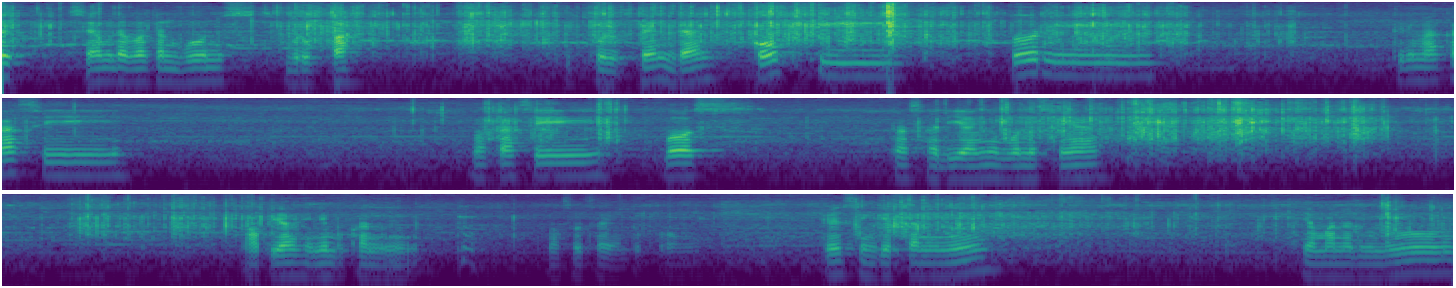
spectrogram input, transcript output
Eh saya mendapatkan bonus berupa pulpen dan kopi Hore terima kasih. Terima kasih bos atas hadiahnya bonusnya. Maaf ya ini bukan maksud saya untuk promo oke singkirkan ini. Yang mana dulu?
